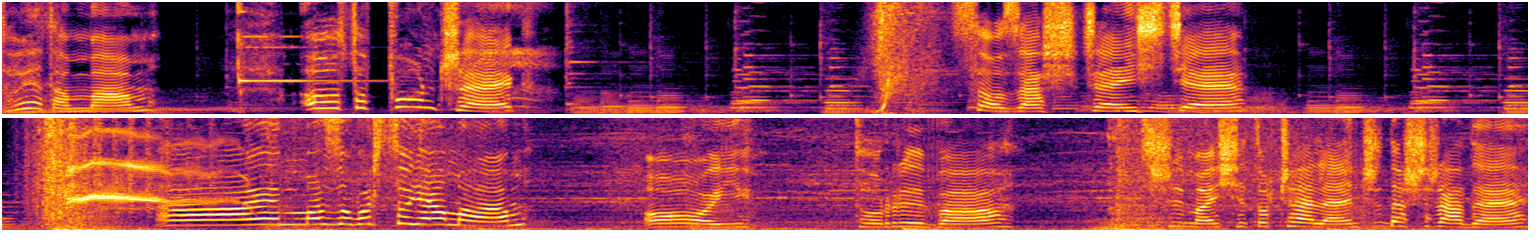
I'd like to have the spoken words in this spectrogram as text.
Co ja tam mam? O, to pączek! Co za szczęście! A, Emma, zobacz, co ja mam! Oj, to ryba. Trzymaj się, to challenge, dasz radę.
